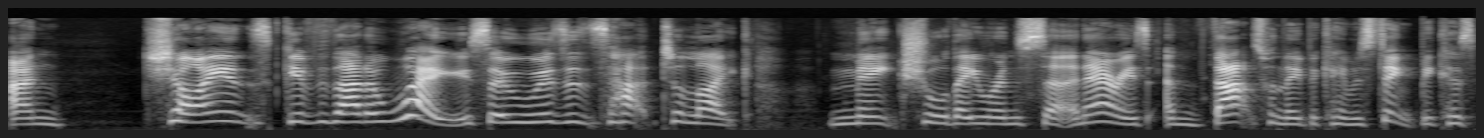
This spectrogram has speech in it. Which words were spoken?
And giants give that away. So wizards had to like make sure they were in certain areas and that's when they became extinct because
